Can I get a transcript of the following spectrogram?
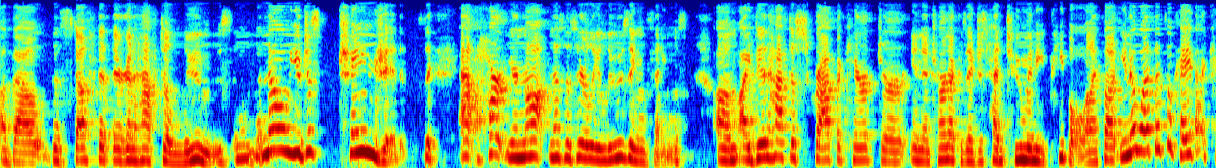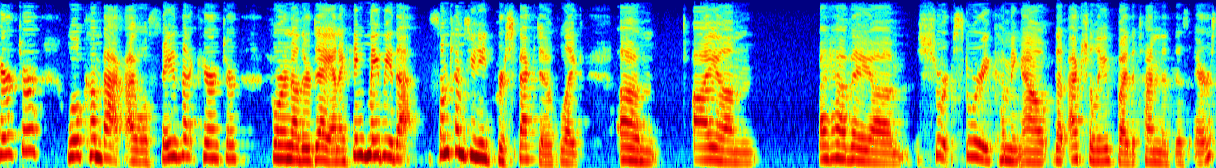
about the stuff that they're going to have to lose. No, you just change it. At heart, you're not necessarily losing things. Um, I did have to scrap a character in Eterna because I just had too many people. And I thought, you know what? That's okay. That character will come back. I will save that character for another day. And I think maybe that sometimes you need perspective. Like um, I um, I have a um, short story coming out that actually, by the time that this airs,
